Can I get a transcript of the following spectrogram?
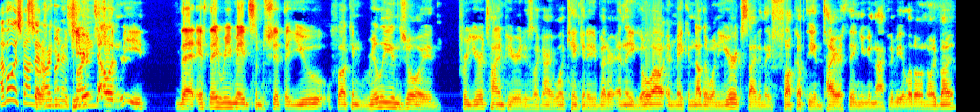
I've always found So that argument You're telling me that if they remade some shit that you fucking really enjoyed for your time period, is like, all right, well, it can't get any better, and they go out and make another one, you're excited, and they fuck up the entire thing. You're not going to be a little annoyed by it.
